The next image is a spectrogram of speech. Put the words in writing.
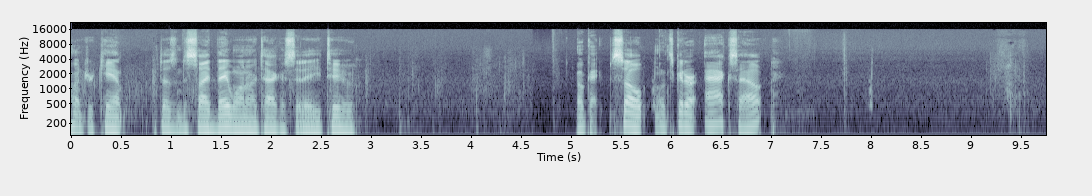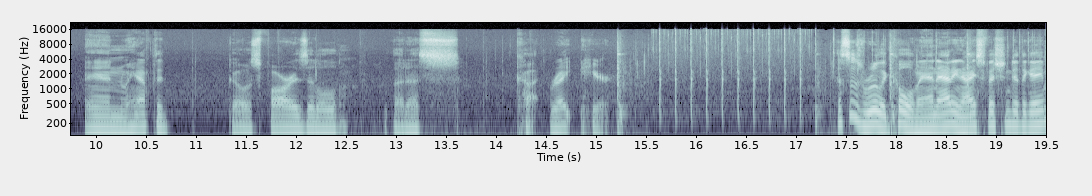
hunter camp doesn't decide they want to attack us today too. Okay, so let's get our axe out. And we have to go as far as it'll let us cut right here. This is really cool, man. Adding ice fishing to the game.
